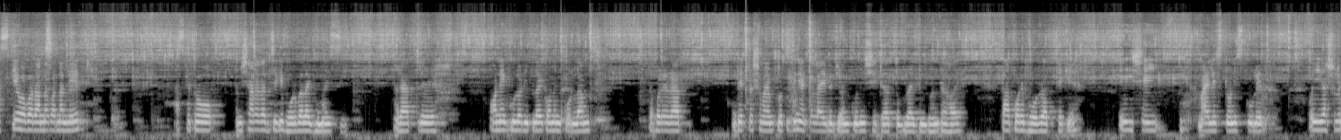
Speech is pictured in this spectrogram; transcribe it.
আজকেও আবার রান্না বান্না লেট আজকে তো আমি সারা রাত জেগে ভোরবেলায় ঘুমাইছি। রাত্রে অনেকগুলো রিপ্লাই কমেন্ট করলাম। তারপরে রাত দেড়টার সময় আমি প্রতিদিনই একটা লাইভে জয়েন করি, সেটা তো প্রায় দুই ঘণ্টা হয়। তারপরে ভোর রাত থেকে এই সেই মাইলস্টোন স্কুলের ওই আসলে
